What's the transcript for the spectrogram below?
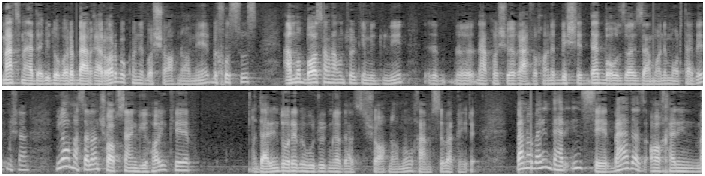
متن ادبی دوباره برقرار بکنه با شاهنامه به خصوص. اما باز هم همونطور که می‌دونید نقاشی قهوه خانه به شدت با اوضاع زمانه مرتبط میشن. یا مثلا چاپسنگی هایی که در این دوره به وجود میاد از شاهنامه و خمسه و غیره. بنابراین در این سیر بعد از آخرین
